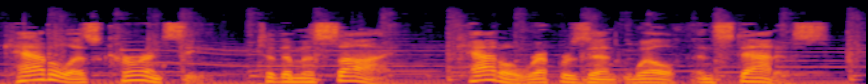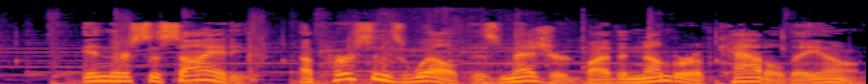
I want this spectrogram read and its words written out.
Cattle as currency. To the Maasai, cattle represent wealth and status. In their society, a person's wealth is measured by the number of cattle they own.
